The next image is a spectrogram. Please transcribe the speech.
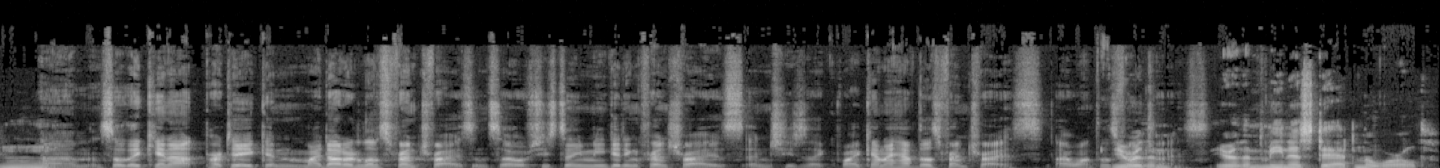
Mm. um, so they cannot partake. And my daughter loves French fries, and so she's seeing me getting French fries, and she's like, "Why can't I have those French fries? I want those you French the fries." you're the meanest dad in the world.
